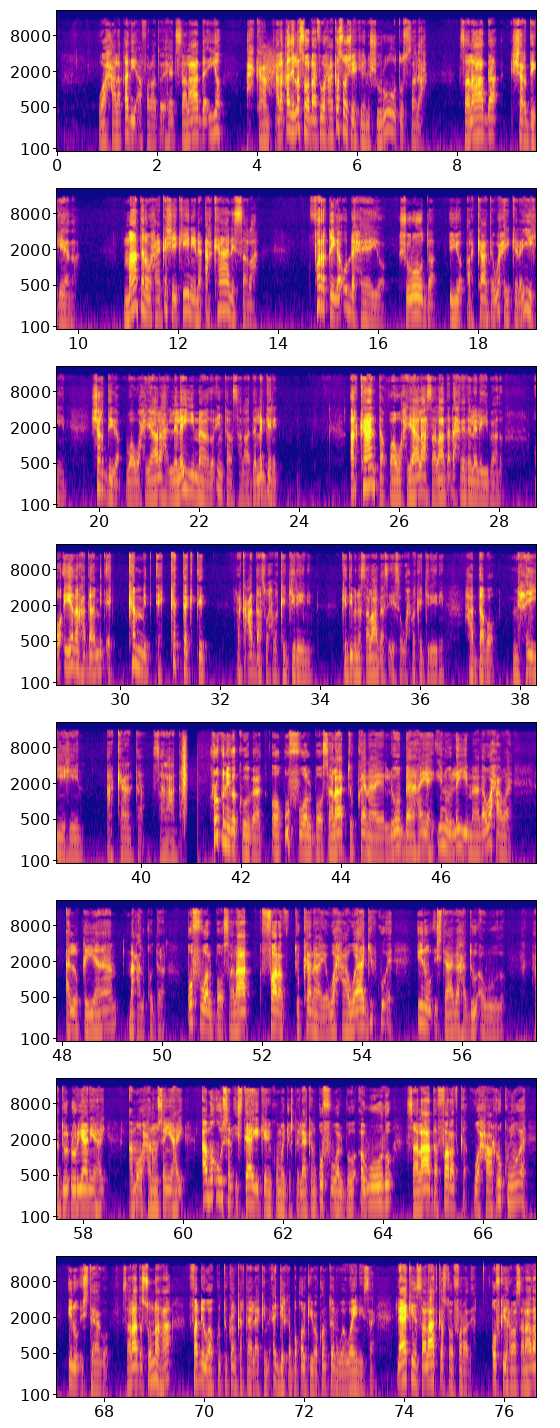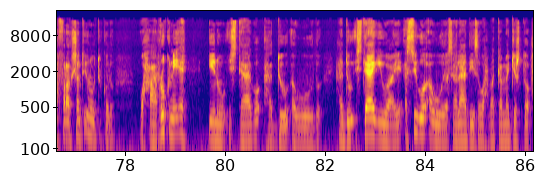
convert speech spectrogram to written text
Waa xalaqadii afraad oo ahayd salaada iyo axkaamta xalaqadii la soo dhaafay waxaan ka soo sheekeynay shuruudu salaa salaada shardigeeda maantana waxaan ka sheekeynaynaa arkaani salaa farqiga u dhaxeeyo shuruudda iyo arkaanta waxay kala yihiin shardiga waa waxyaalaha lala yimaado intaan salaada la gelin. Arkaanta waa waxyaalaha salaada dhexdeeda lala yimaado oo iyadan haddaa mid e ka mid ah ka tagtid ragcaddaas waxba ka jiraynin kadibna salaadaas aysan waxba ka jiraynin haddaba maxay yihiin arkaanta salaada. Rukniga koowaad oo qof walboo salaad tukanaya loo baahan yahay inuu la yimaado waxaa waaye alqiyaam maca alqudra. Qof walboo salaad farad tukanaya waxaa waajib ku ah inuu istaago hadduu awoodo. Hadduu curyaan yahay ama uu xanuunsan yahay ama uusan istaagi karin kuma jirto. Laakiin qof walboo awoodo salaada faradka waxaa rukni u ah inuu istaago salaada sunnaha fadhi waa ku tukan kartaa laakiin ajirka boqolkiiba konton waa waynaysaa laakiin salaad kastoo farad ah qofkii raba salaadaha farad shanta inuu tukado waxaa rukni ah inuu istaago hadduu awoodo. Hadduu istaagi waaye asigoo awoodo salaadiisa waxba kama jirto.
